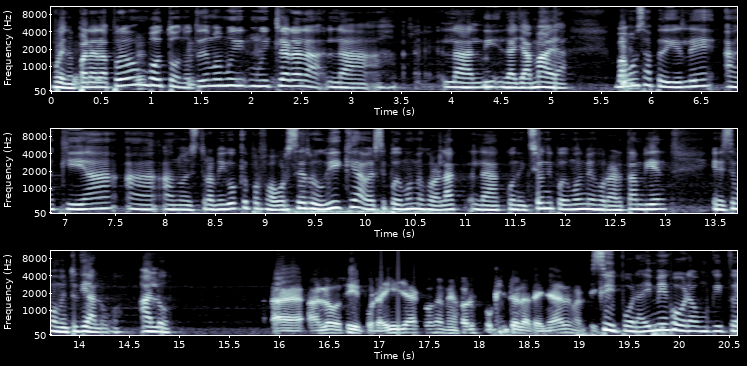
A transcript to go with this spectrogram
Bueno, para la prueba un botón, no tenemos muy, muy clara la, la, la, la llamada. Vamos a pedirle aquí a, a, nuestro amigo que por favor se reubique, a ver si podemos mejorar la, la conexión y podemos mejorar también en este momento el diálogo. Aló. Ah, aló, sí, por ahí ya coge mejor un poquito la señal, Martín. Sí, por ahí mejora un poquito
